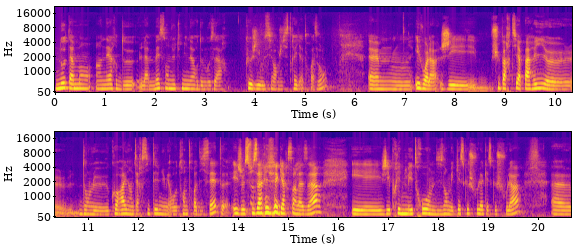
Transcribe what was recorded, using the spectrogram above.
notamment un air de la Messe en ut mineur de Mozart que j'ai aussi enregistré il y a trois ans. Euh, et voilà, je suis partie à Paris dans le Corail Intercité numéro 3317 et je suis arrivée gare Saint-Lazare et j'ai pris le métro en me disant mais qu'est-ce que je fous là, qu'est-ce que je fous là? Euh,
